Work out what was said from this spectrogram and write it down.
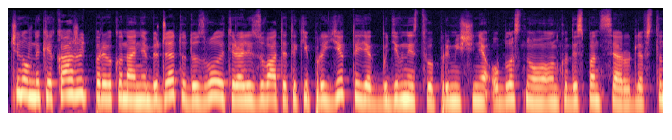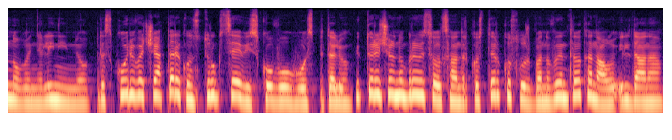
Чиновники кажуть, перевиконання бюджету дозволить реалізувати такі проєкти, як будівництво приміщення обласного онкодиспансеру для встановлення лінійного прискорювача та реконструкція військового госпіталю. Вікторія Чорнобривець, Олександр Костирко, служба новин телеканалу Ільдана.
